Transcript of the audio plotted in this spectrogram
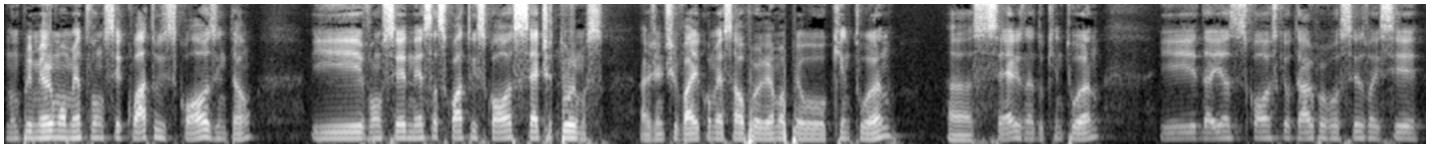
Num primeiro momento vão ser quatro escolas, então, e vão ser nessas quatro escolas sete turmas. A gente vai começar o programa pelo quinto ano, as séries né, do quinto ano, e daí as escolas que eu trago para vocês vai ser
